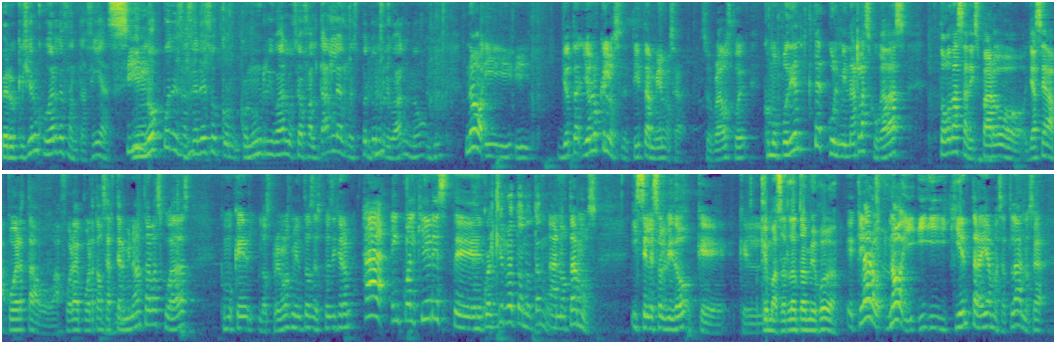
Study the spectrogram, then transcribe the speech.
pero quisieron jugar de fantasía. Sí. Y no puedes hacer eso con, con un rival, o sea, faltarle al respeto a un rival, no. No, y, y yo, yo lo que lo sentí también, o sea, sobrados fue como podían culminar las jugadas todas a disparo, ya sea a puerta o afuera de puerta, o sea, terminaron todas las jugadas, como que los primeros minutos después dijeron, ah, en cualquier este... En cualquier rato anotamos. Anotamos. Y se les olvidó que... Que, el- Que Mazatlán también juega. Eh, claro, no, y, y- y quién traía a Mazatlán. O sea,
